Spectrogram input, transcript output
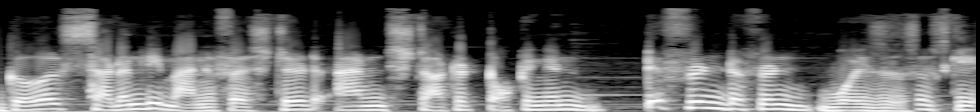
girl suddenly manifested and started talking in different different voice उसकी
